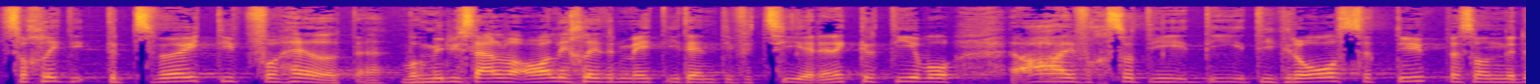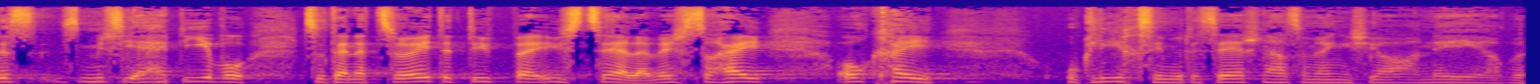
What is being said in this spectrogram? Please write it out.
So ein bisschen der zweite Typ von Helden, wo wir uns selber alle ein bisschen damit identifizieren. Nicht gerade die, die ah, einfach so die, die, die grossen Typen, sondern das, wir sind eher die, die zu diesen zweiten Typen uns zählen. Weißt du, so, hey, okay, und gleich sind wir dann sehr schnell so manchmal, ja, nee, aber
